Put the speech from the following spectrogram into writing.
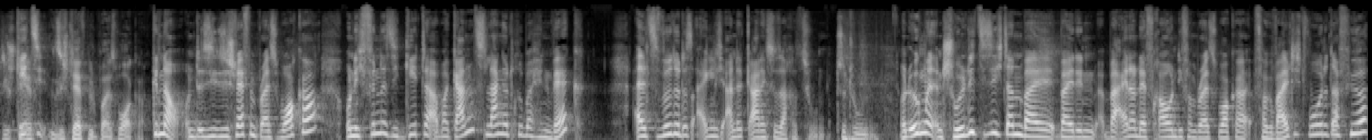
Sie geht schläft, sie, sie schläft mit Bryce Walker. Genau, und sie, sie schläft mit Bryce Walker und ich finde, sie geht da aber ganz lange drüber hinweg, als würde das eigentlich gar nichts zur Sache zu, zu tun. Und irgendwann entschuldigt sie sich dann bei, bei, den, bei einer der Frauen, die von Bryce Walker vergewaltigt wurde dafür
